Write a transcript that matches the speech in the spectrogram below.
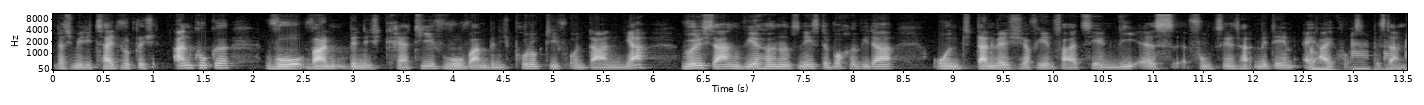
dass ich mir die Zeit wirklich angucke, wo, wann bin ich kreativ, wo, wann bin ich produktiv und dann, ja, würde ich sagen, wir hören uns nächste Woche wieder und dann werde ich euch auf jeden Fall erzählen, wie es funktioniert hat mit dem AI-Kurs. Bis dann.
